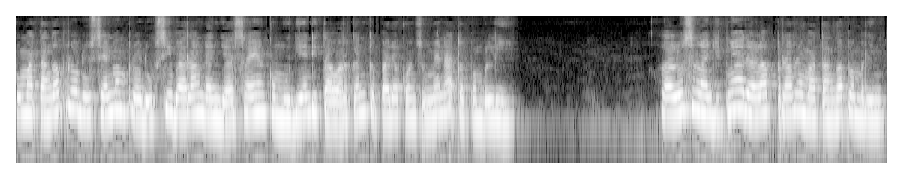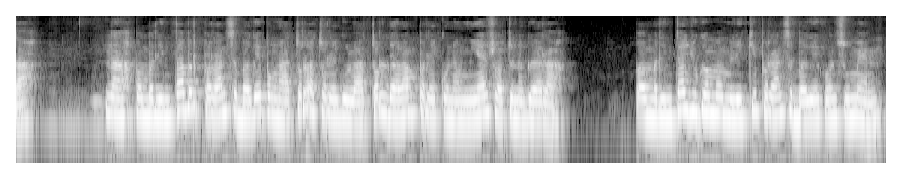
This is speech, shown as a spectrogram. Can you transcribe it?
Rumah tangga produsen memproduksi barang dan jasa yang kemudian ditawarkan kepada konsumen atau pembeli. Lalu selanjutnya adalah peran rumah tangga pemerintah. Nah, pemerintah berperan sebagai pengatur atau regulator dalam perekonomian suatu negara. Pemerintah juga memiliki peran sebagai konsumen.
